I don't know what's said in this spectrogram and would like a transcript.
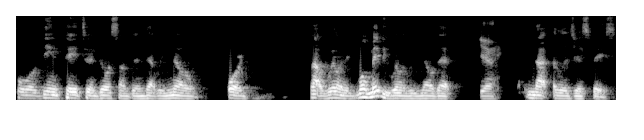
for being paid to endorse something that we know or not willingly, well, maybe willingly know that Yeah. not a legit space.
